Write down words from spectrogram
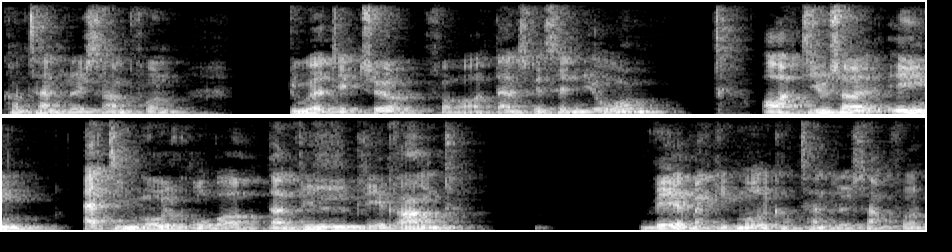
kontantløst samfund. Du er direktør for Danske Seniorer, og de er jo så en af de målgrupper, der ville blive ramt ved, at man gik mod et kontantløst samfund.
